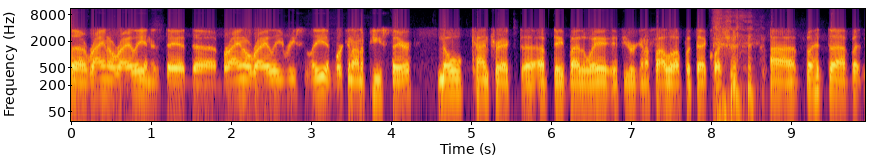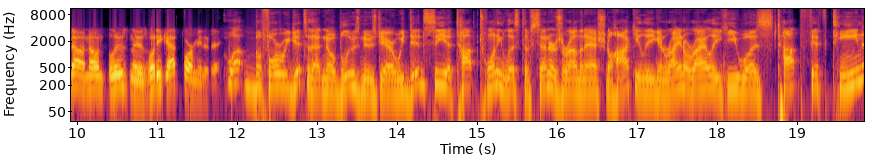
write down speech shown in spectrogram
uh, Ryan O'Reilly and his dad uh, Brian O'Reilly recently, and working on a piece there. No contract uh, update, by the way, if you were going to follow up with that question. uh, but uh, but no, no blues news. What do you got for me today? Well, before we get to that no blues news, JR, we did see a top 20 list of centers around the National Hockey League, and Ryan O'Reilly, he was top 15.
